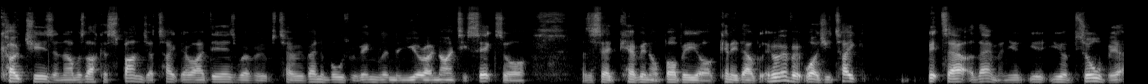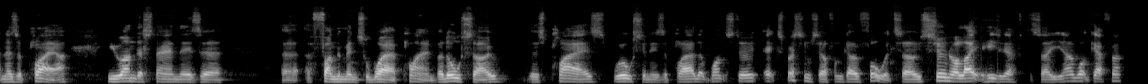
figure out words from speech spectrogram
coaches, and I was like a sponge. I take their ideas, whether it was Terry Venables with England and Euro '96, or as I said, Kevin or Bobby or Kenny Dalglish, whoever it was. You take bits out of them and you, you, you absorb it. And as a player, you understand there's a, a, a fundamental way of playing, but also there's players. Wilson is a player that wants to express himself and go forward. So sooner or later, he's going to have to say, you know what, Gaffer,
